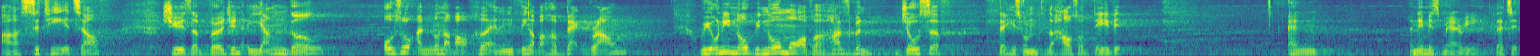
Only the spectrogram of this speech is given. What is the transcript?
uh, city itself. She is a virgin, a young girl, also unknown about her and anything about her background. We only know we know more of her husband, Joseph, that he's from the house of David. And her name is Mary. That's it.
